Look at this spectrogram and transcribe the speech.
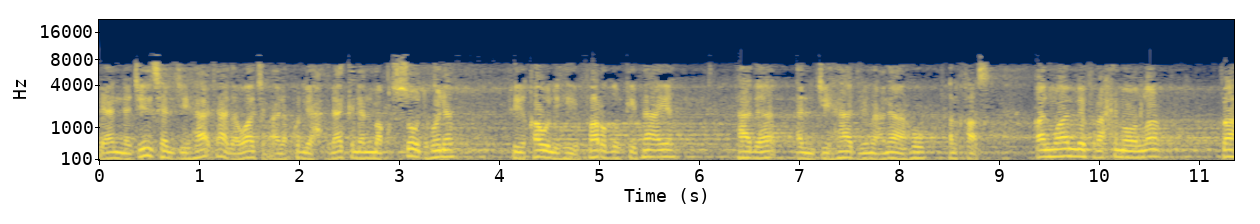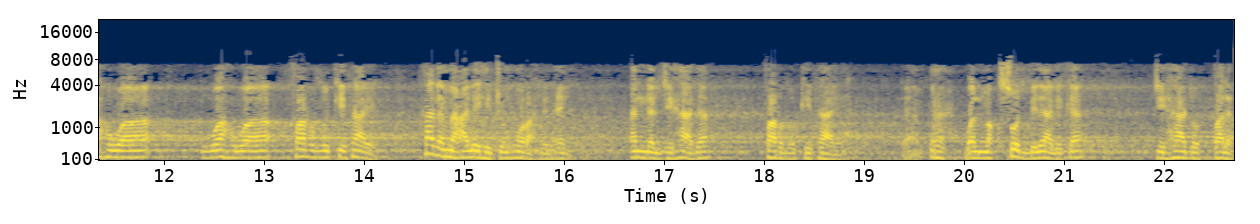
بأن جنس الجهاد هذا واجب على كل أحد لكن المقصود هنا في قوله فرض كفاية هذا الجهاد بمعناه الخاص. قال المؤلف رحمه الله فهو وهو فرض كفاية. هذا ما عليه جمهور أهل العلم أن الجهاد فرض كفاية. يعني والمقصود بذلك جهاد الطلب.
